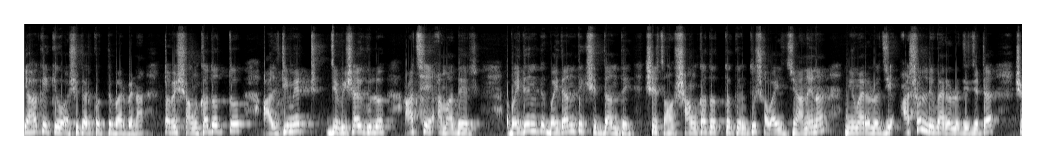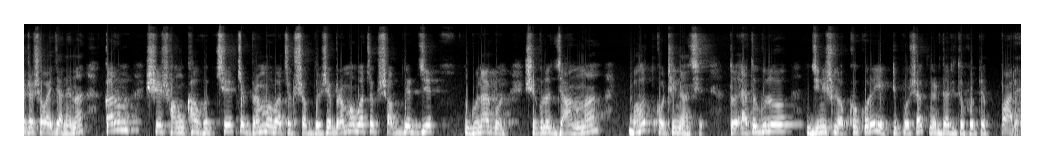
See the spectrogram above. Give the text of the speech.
ইহাকে কেউ অস্বীকার করতে পারবে না। তবে সংখ্যাতত্ত্ব আলটিমেট যে বিষয়গুলো আছে আমাদের বৈদান্ত বৈদান্তিক সিদ্ধান্তে, সে সংখ্যাতত্ত্ব কিন্তু সবাই জানে না। নিউমারোলজি আসল নিউমারোলজি যেটা, সেটা সবাই জানে না। কারণ সে সংখ্যা হচ্ছে যে ব্রহ্মবাচক শব্দ। সে ব্রহ্মবাচক শব্দের যে গুণাগুণ, সেগুলো জানা বহুত কঠিন আছে। তো এতগুলো জিনিস লক্ষ্য করে একটি পোশাক নির্ধারিত হতে পারে।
